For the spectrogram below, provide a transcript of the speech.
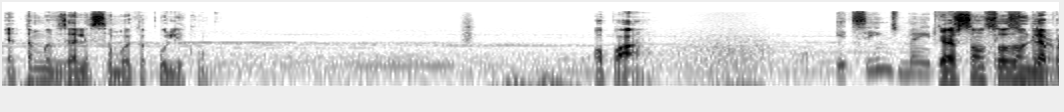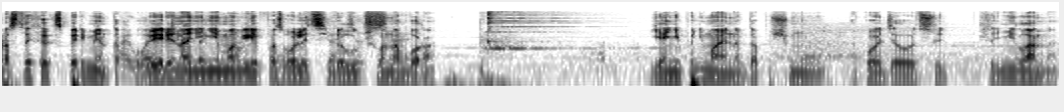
Это мы взяли с собой как улику. Опа. Кажется, он создан для простых экспериментов. Уверен, они не могли позволить себе лучшего набора. Я не понимаю иногда, почему такое делают с людьми. Ладно.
